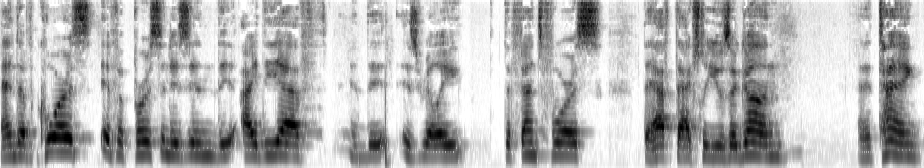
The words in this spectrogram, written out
And of course, if a person is in the IDF, in the Israeli Defense Force, they have to actually use a gun and a tank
